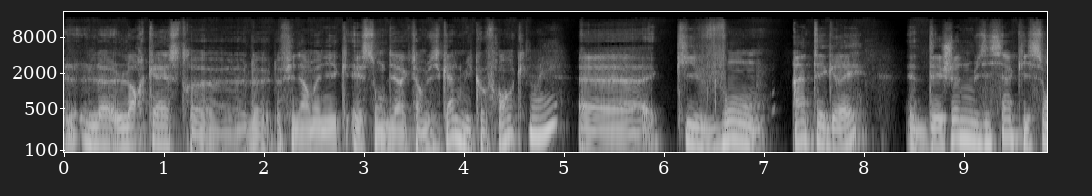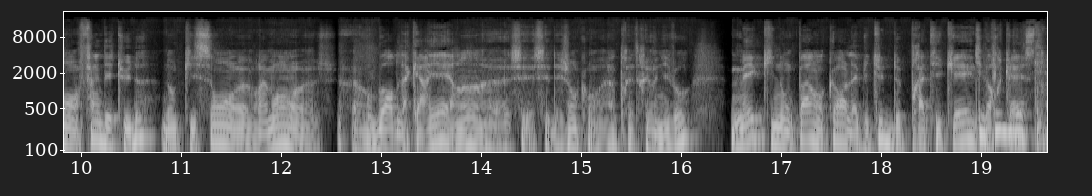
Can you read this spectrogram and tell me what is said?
l'orchestre, le, le, philharmonique et son directeur musical Miko Franck, oui. euh, qui vont intégrer des jeunes musiciens qui sont en fin d'études, donc qui sont euh, vraiment euh, au bord de la carrière. Hein. Euh, c'est des gens qui ont un très très haut niveau, mais qui n'ont pas encore l'habitude de pratiquer l'orchestre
